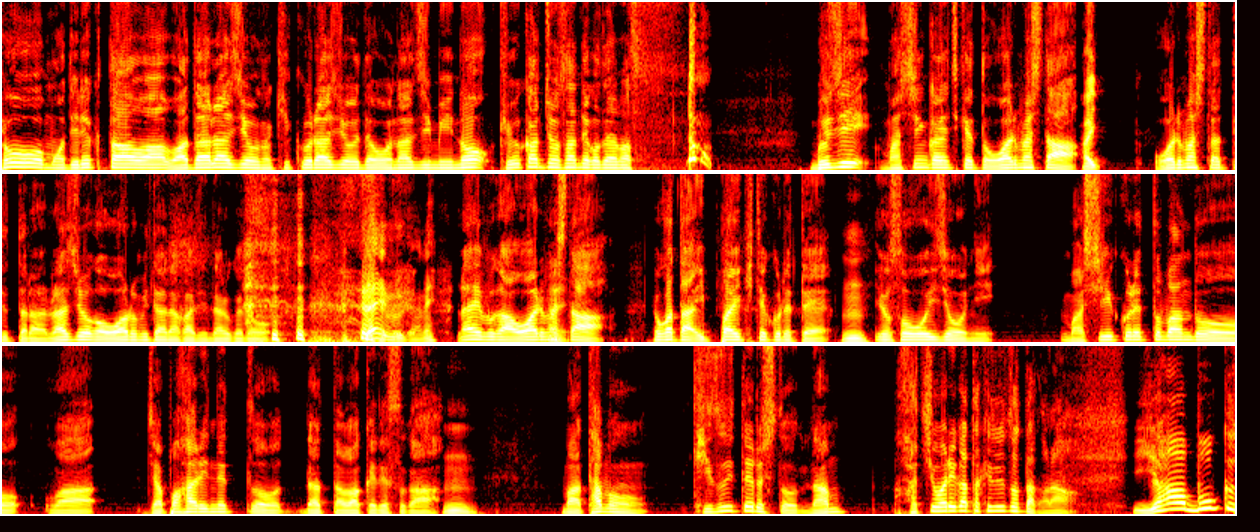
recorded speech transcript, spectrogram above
今日もディレクターは和田ラジオの聞くラジオでおなじみの旧館長さんでございます。無事、マシンガンエチケット終わりました。はい。終わりましたって言ったらラジオが終わるみたいな感じになるけど、ライブがね。ライブが終わりました。よかった、いっぱい来てくれて、うん予想以上に。まあ、シークレットバンドは、ジャパハリネットだったわけですが、うん。まあ多分、気づいてる人何、8割方気づいとったかないや、僕、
